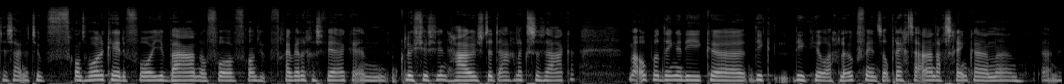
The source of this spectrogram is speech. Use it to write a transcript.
er zijn natuurlijk verantwoordelijkheden voor je baan of voor vrijwilligerswerk en klusjes in huis, de dagelijkse zaken. Maar ook wel dingen die ik, uh, die, die ik heel erg leuk vind. Oprechte aandacht schenken aan, aan,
